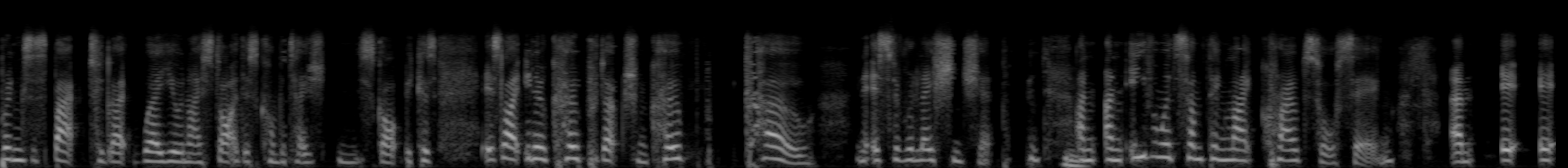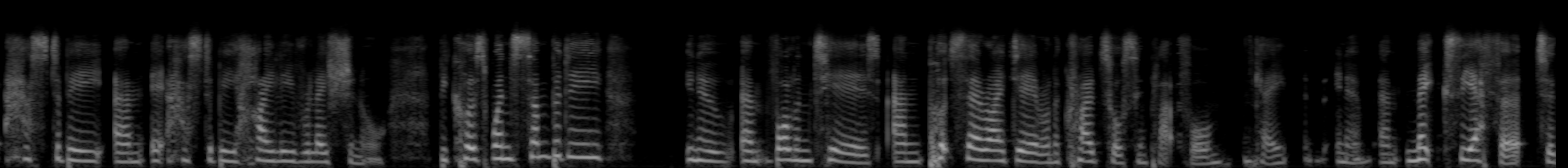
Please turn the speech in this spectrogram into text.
brings us back to like where you and i started this conversation scott because it's like you know co-production co co you know, it's a relationship. Mm. and and even with something like crowdsourcing um it it has to be um it has to be highly relational. Because when somebody you know um, volunteers and puts their idea on a crowdsourcing platform okay you know um, makes the effort to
